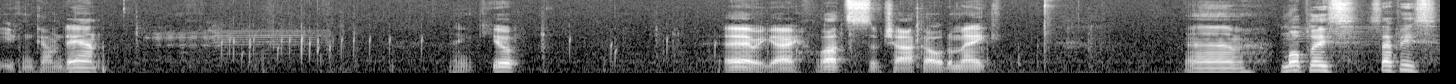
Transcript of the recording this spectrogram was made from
You can come down. Thank you. There we go. Lots of charcoal to make. Um, more please, sappies.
